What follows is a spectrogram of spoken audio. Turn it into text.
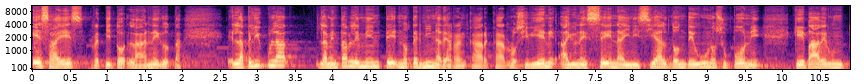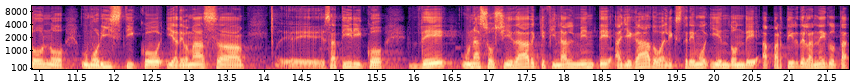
Esa es, repito, la anécdota. La película lamentablemente no termina de arrancar, Carlos. Si bien hay una escena inicial donde uno supone que va a haber un tono humorístico y además... Ah, eh, satírico de una sociedad que finalmente ha llegado al extremo y en donde a partir de la anécdota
